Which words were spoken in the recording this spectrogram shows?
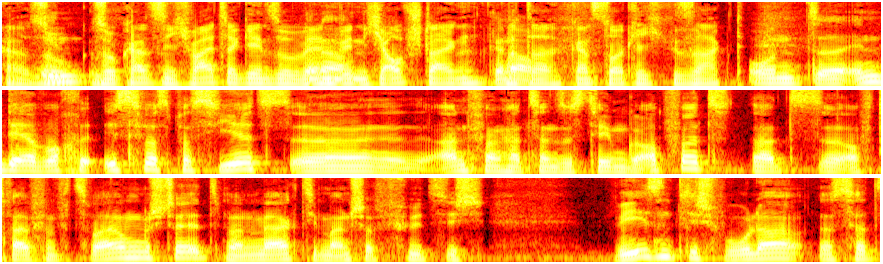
ja, so, so kann es nicht weitergehen, so werden genau. wir nicht aufsteigen, genau. hat er ganz deutlich gesagt. Und äh, in der Woche ist was passiert. Äh, Anfang hat sein System geopfert, hat äh, auf 3-5-2 umgestellt. Man merkt, die Mannschaft fühlt sich wesentlich wohler. Das hat,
